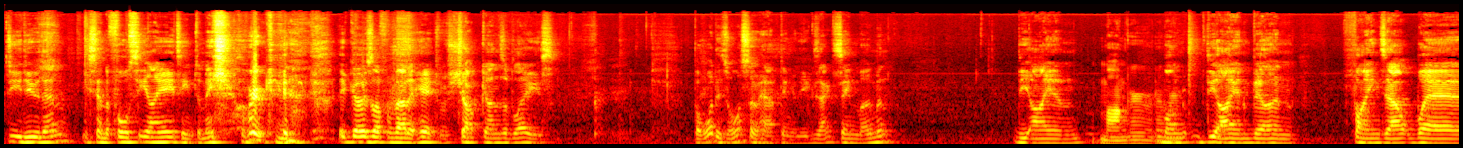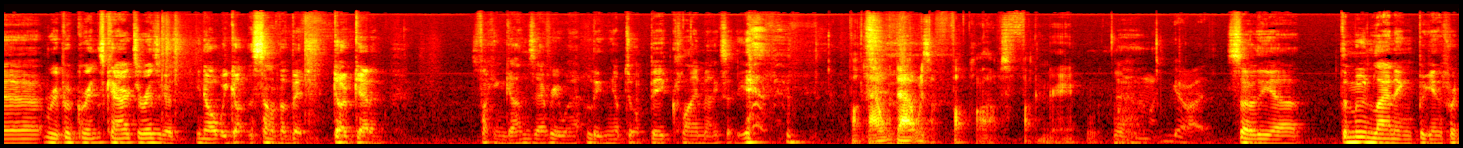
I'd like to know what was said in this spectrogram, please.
do you do then? You send a full CIA team to make sure it, it goes off without a hit with shotguns ablaze. But what is also happening at the exact same moment? The Iron Monger or. Mon- the Iron Villain finds out where Rupert Grint's character is and goes, you know what, we got the son of a bitch. Go get him. There's fucking guns everywhere, leading up to a big climax at the end. Fuck that. That was a fuck. Oh, that was fucking great. Yeah. Oh my god. So the uh, the moon landing begins. Pre-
